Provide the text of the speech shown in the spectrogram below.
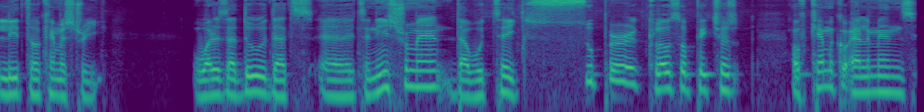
lithochemistry. What does that do? That's uh, it's an instrument that would take super close-up pictures of chemical elements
